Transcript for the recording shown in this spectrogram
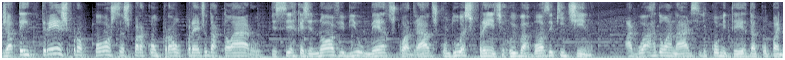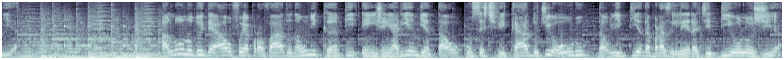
já tem três propostas para comprar o prédio da Claro, de cerca de 9 mil metros quadrados, com duas frentes, Rui Barbosa e Quintino. Aguardam análise do comitê da companhia. Aluno do Ideal foi aprovado na Unicamp em Engenharia Ambiental com certificado de ouro da Olimpíada Brasileira de Biologia.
